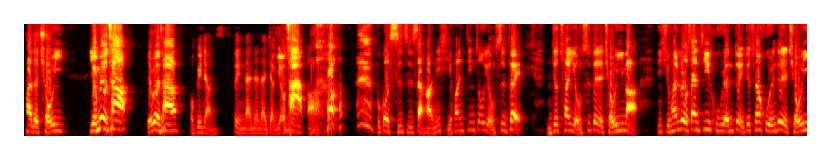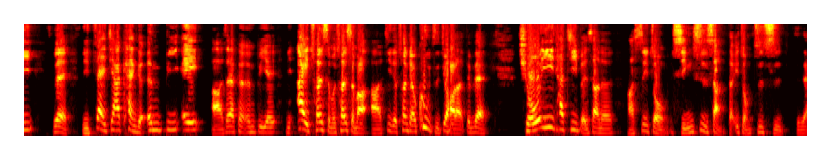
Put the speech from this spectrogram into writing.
他的球衣有没有差？有没有差？我跟你讲，对男人来讲有差 啊。不过实质上哈，你喜欢金州勇士队，你就穿勇士队的球衣嘛；你喜欢洛杉矶湖人队，你就穿湖人队的球衣。对不对，你在家看个 NBA 啊，在家看 NBA，你爱穿什么穿什么啊，记得穿条裤子就好了，对不对？球衣它基本上呢啊是一种形式上的一种支持，对不对？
